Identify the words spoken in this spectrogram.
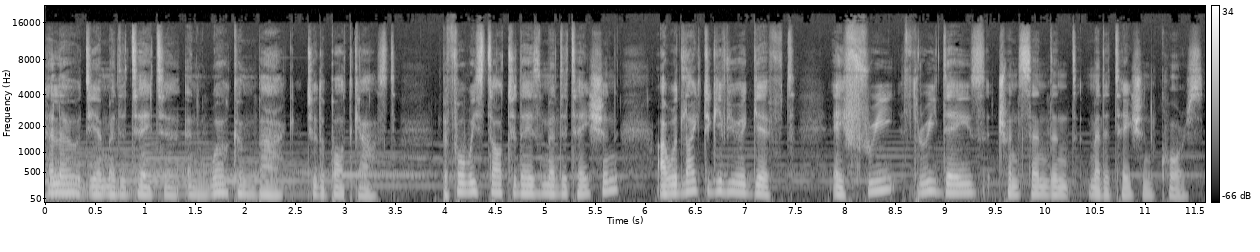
Hello, dear meditator, and welcome back to the podcast. Before we start today's meditation, I would like to give you a gift a free three days transcendent meditation course.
